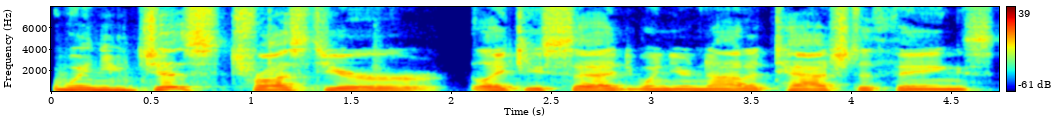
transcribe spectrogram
when you just trust your like you said, when you're not attached to things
